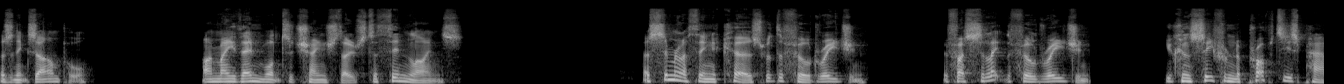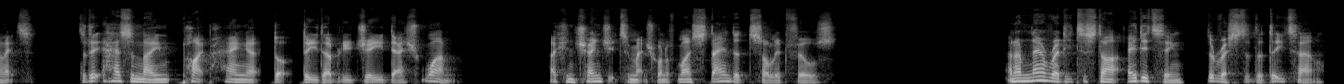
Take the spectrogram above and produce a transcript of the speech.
as an example. I may then want to change those to thin lines. A similar thing occurs with the filled region. If I select the filled region, you can see from the properties palette that it has a name pipehanger.dwg-1. I can change it to match one of my standard solid fills. And I'm now ready to start editing the rest of the detail.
